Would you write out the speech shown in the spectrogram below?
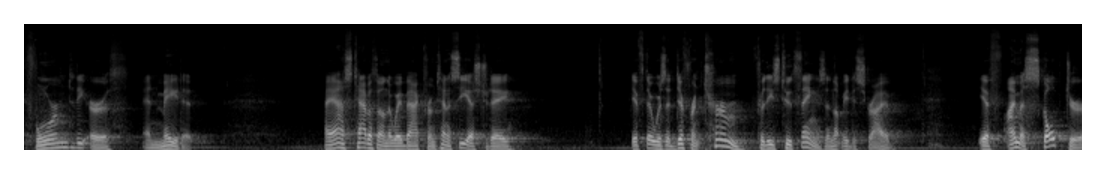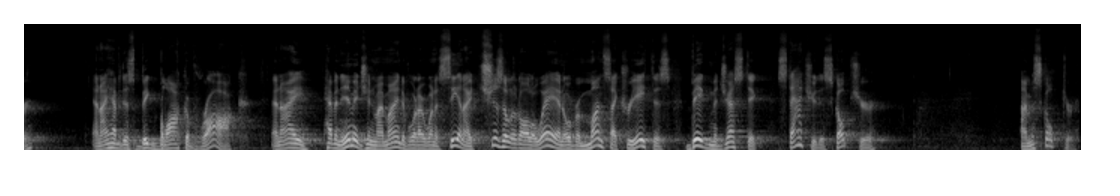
Formed the earth and made it. I asked Tabitha on the way back from Tennessee yesterday if there was a different term for these two things, and let me describe. If I'm a sculptor and I have this big block of rock, and I have an image in my mind of what I want to see, and I chisel it all away, and over months I create this big, majestic statue, this sculpture. I'm a sculptor.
